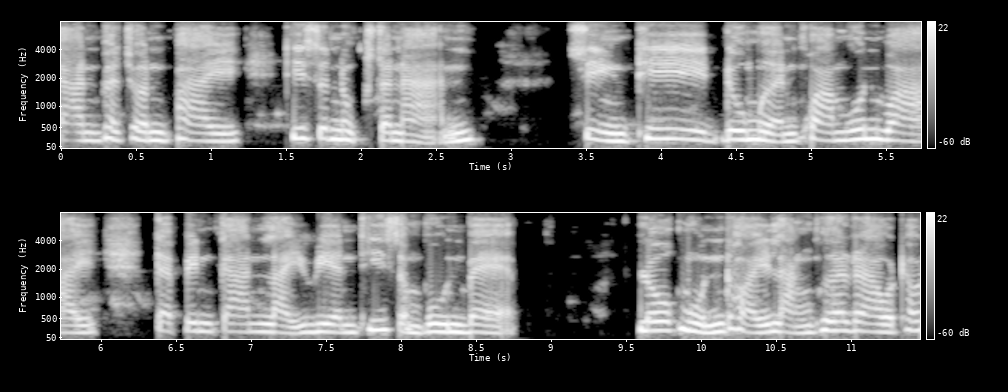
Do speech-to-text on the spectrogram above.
การผจญภัยที่สนุกสนาน สิ่งที่ดูเหมือนความวุ่นวาย แต่เป็นการไหลเวียนที่สมบูรณ์แบบ โลกหมุนถอยหลังเพื่อเราเท่า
